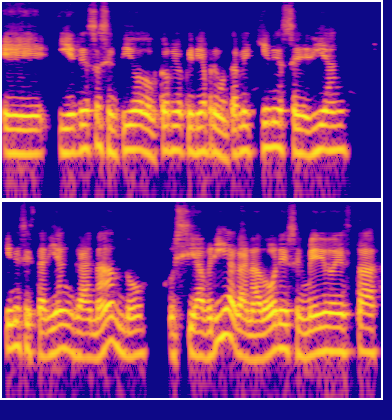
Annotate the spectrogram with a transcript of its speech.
Eh, y en ese sentido, doctor, yo quería preguntarle quiénes serían, quiénes estarían ganando, o si habría ganadores en medio de esta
